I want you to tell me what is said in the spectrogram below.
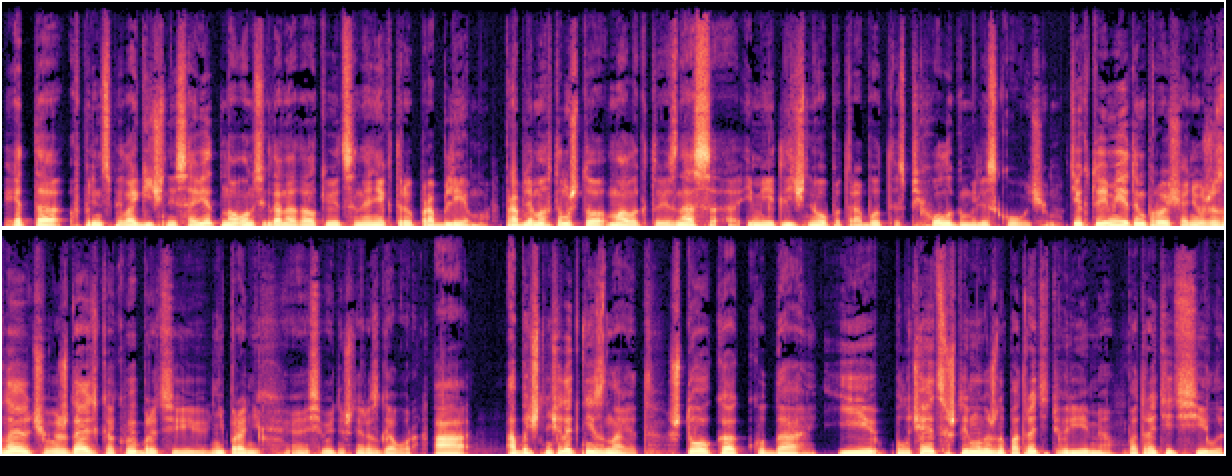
Это, в принципе, логичный совет, но он всегда наталкивается на некоторую проблему. Проблема в том, что мало кто из нас э, имеет личный опыт работы с психологом или с коучем. Те, кто имеет, им проще, они уже знают, чего ждать, как выбрать, и не про них э, сегодняшний разговор. А обычный человек не знает, что, как, куда и получается, что ему нужно потратить время, потратить силы,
